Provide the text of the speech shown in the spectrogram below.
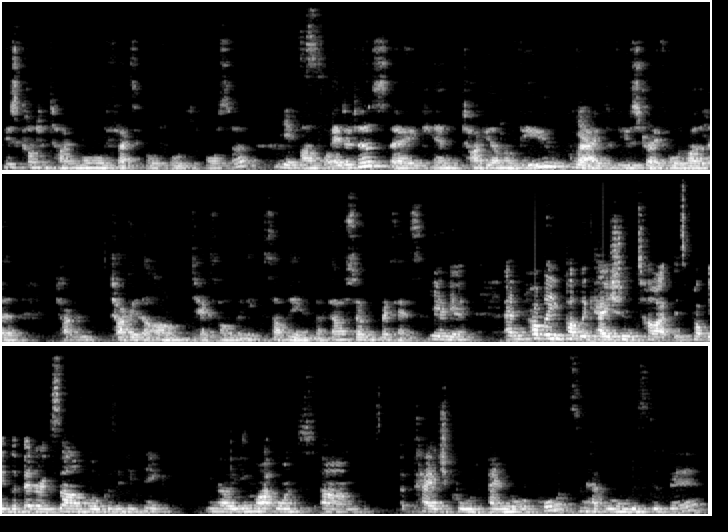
use content type more flexible for also yes, uh, for editors they can target on a view, Yeah. create the view straightforward rather than target target on taxonomy something like that. So it makes sense. yeah, yeah, and probably publication type is probably the better example because if you think, you know, you might want um, a page called annual reports and have them all listed there,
